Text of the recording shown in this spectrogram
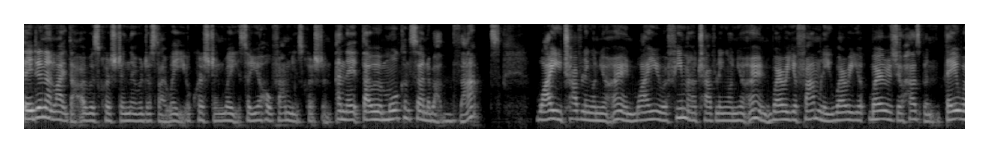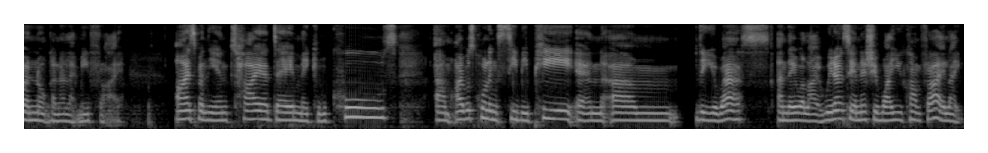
They didn't like that I was Christian. They were just like, wait, you're Christian. Wait, so your whole family's Christian. And they, they were more concerned about that. Why are you traveling on your own? Why are you a female traveling on your own? Where are your family? Where are your where is your husband? They were not gonna let me fly. I spent the entire day making calls. Um, I was calling CBP in um, the US and they were like, we don't see an issue why you can't fly. Like,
